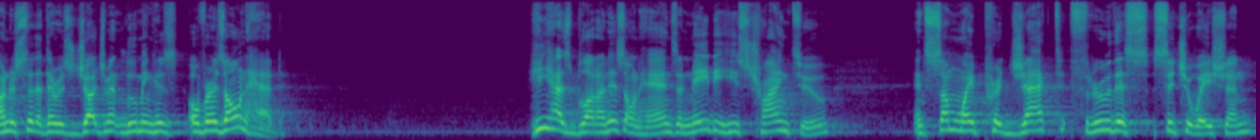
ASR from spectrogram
understood that there was judgment looming his, over his own head? He has blood on his own hands, and maybe he's trying to, in some way, project through this situation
